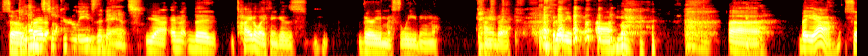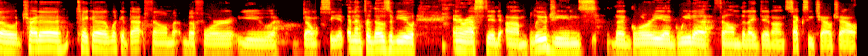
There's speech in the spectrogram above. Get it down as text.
So try to, leads the dance. yeah, and the, the title I think is very misleading, kind of. but anyway, um, uh, but yeah, so try to take a look at that film before you don't see it. And then for those of you interested, um, Blue Jeans, the Gloria Guida film that I did on Sexy Chow Chow,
